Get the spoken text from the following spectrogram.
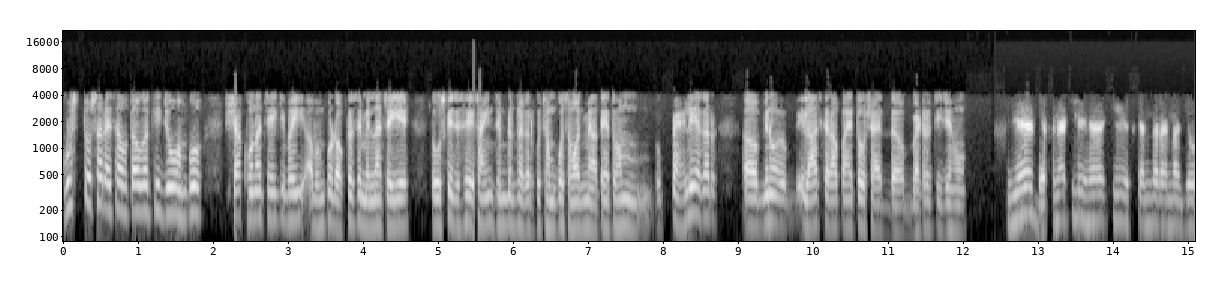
कुछ तो सर ऐसा होता होगा कि जो हमको शक होना चाहिए कि भाई, अब हमको डॉक्टर से मिलना चाहिए तो उसके जैसे साइन सिम्टम्स अगर कुछ हमको समझ में आते हैं तो हम पहले अगर यू नो इलाज करा पाए तो शायद बेटर चीज़ें हों। ये डेफिनेटली है कि इसके अंदर है ना जो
